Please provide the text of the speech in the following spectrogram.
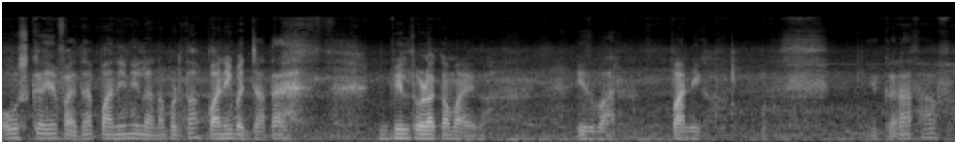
और उसका ये फ़ायदा है पानी नहीं लाना पड़ता, पानी बच जाता है। बिल थोड़ा कम आएगा इस बार, पानी का। ये करा साफ़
